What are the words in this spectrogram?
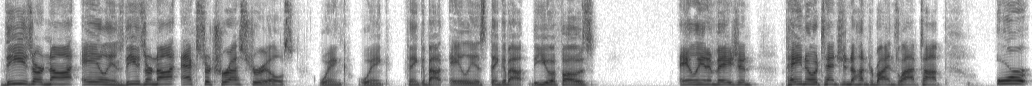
these are not aliens. These are not extraterrestrials. Wink, wink. Think about aliens. Think about the UFOs, alien invasion. Pay no attention to Hunter Biden's laptop or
